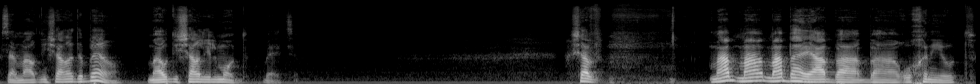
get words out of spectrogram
אז על מה עוד נשאר לדבר? מה עוד נשאר ללמוד בעצם? עכשיו, מה, מה, מה הבעיה ברוחניות?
